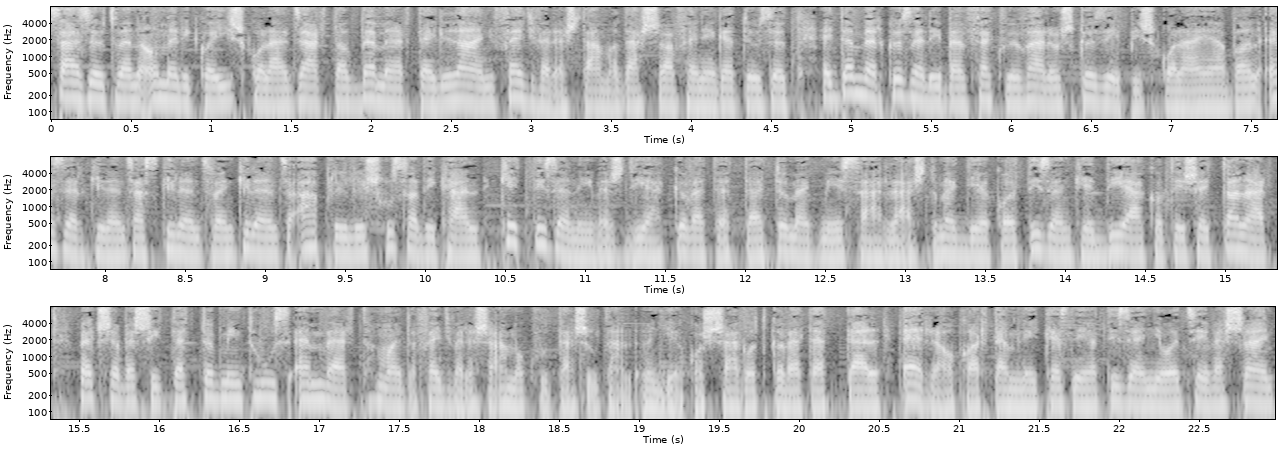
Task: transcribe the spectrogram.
150 amerikai iskolát zártak be, mert egy lány fegyveres támadással fenyegetőzött. Egy Denver közelében fekvő város középiskolájában 1999. április 20-án két tizenéves diák követett el tömegmészárlást, meggyilkolt 12 diákot és egy tanárt, megsebesített több mint 20 embert, majd a fegyveres álmokfutás után öngyilkosságot követett el. Erre akart emlékezni a 18 éves lány,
